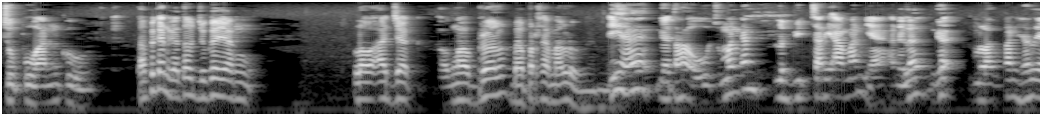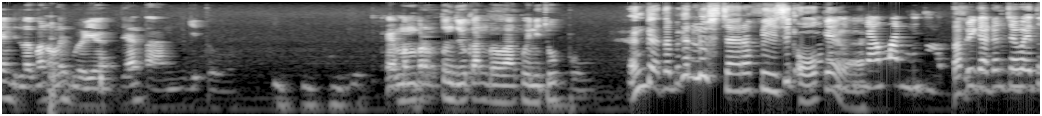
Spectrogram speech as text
cupuanku. tapi kan nggak tahu juga yang lo ajak ngobrol baper sama lo kan. Iya, nggak tahu. Cuman kan lebih cari amannya adalah nggak melakukan hal yang dilakukan oleh buaya jantan gitu. Kayak mempertunjukkan bahwa aku ini cupu. enggak tapi kan lu secara fisik oke lah Nyaman gitu loh. tapi kadang cewek itu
